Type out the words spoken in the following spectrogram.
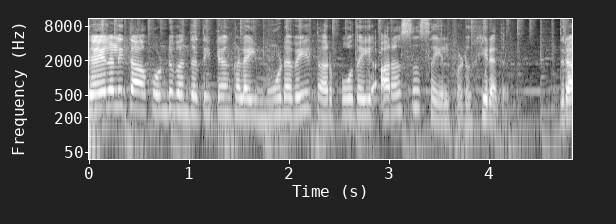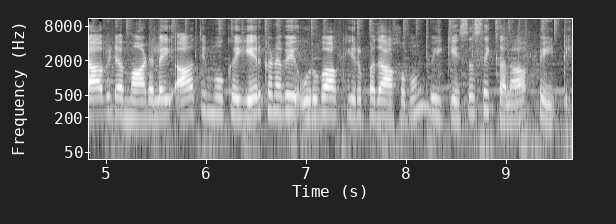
ஜெயலலிதா கொண்டு வந்த திட்டங்களை மூடவே தற்போதைய அரசு செயல்படுகிறது. திராவிட மாடலை அதிமுக ஏற்கனவே உருவாக்கியிருப்பதாகவும் வி. கே. சசிகலா பேட்டி.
